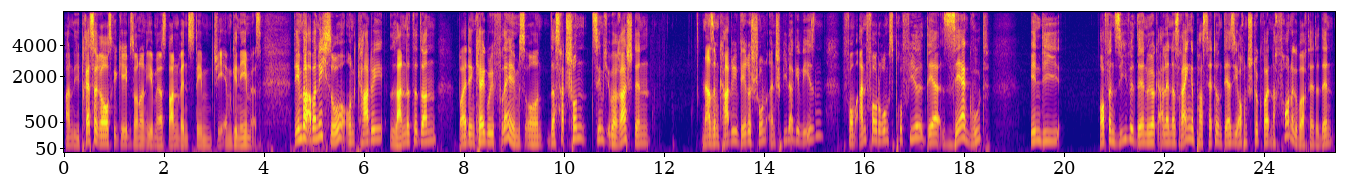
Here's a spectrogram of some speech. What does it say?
an die Presse rausgegeben, sondern eben erst dann, wenn es dem GM genehm ist. Dem war aber nicht so und Kadri landete dann bei den Calgary Flames. Und das hat schon ziemlich überrascht, denn Nazem Kadri wäre schon ein Spieler gewesen vom Anforderungsprofil, der sehr gut in die Offensive der New York Islanders reingepasst hätte und der sie auch ein Stück weit nach vorne gebracht hätte. Denn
